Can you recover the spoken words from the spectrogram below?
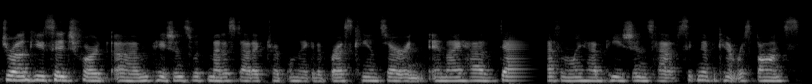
drug usage for um, patients with metastatic triple negative breast cancer. And, and I have definitely had patients have significant response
